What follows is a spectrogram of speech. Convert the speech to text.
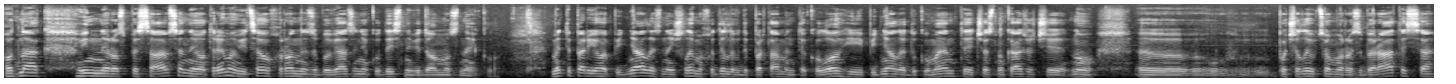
Однак він не розписався, не отримав, і це охоронне зобов'язання кудись невідомо зникло. Ми тепер його підняли, знайшли. Ми ходили в департамент екології, підняли документи, чесно кажучи, ну е, почали в цьому розбиратися.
